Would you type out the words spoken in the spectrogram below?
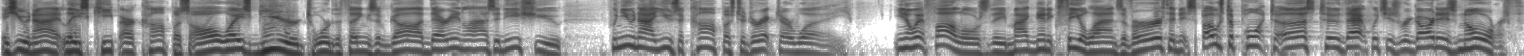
as you and I at least keep our compass always geared toward the things of God, therein lies an issue. When you and I use a compass to direct our way, you know, it follows the magnetic field lines of Earth and it's supposed to point to us to that which is regarded as north.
